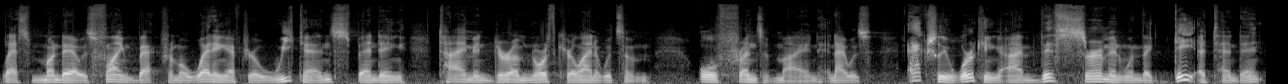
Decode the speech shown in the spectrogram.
Last Monday, I was flying back from a wedding after a weekend spending time in Durham, North Carolina with some old friends of mine, and I was actually working on this sermon when the gate attendant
